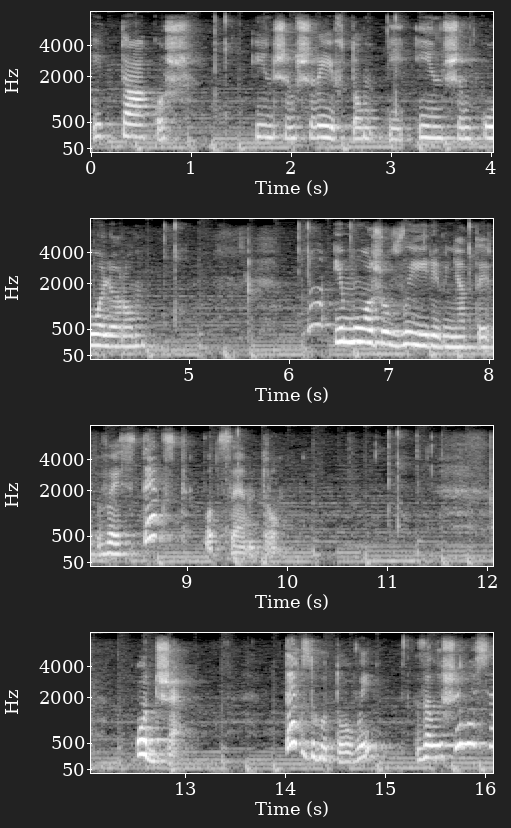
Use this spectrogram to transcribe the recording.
і також іншим шрифтом і іншим кольором. Ну, і можу вирівняти весь текст по центру. Отже, текст готовий, залишилося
